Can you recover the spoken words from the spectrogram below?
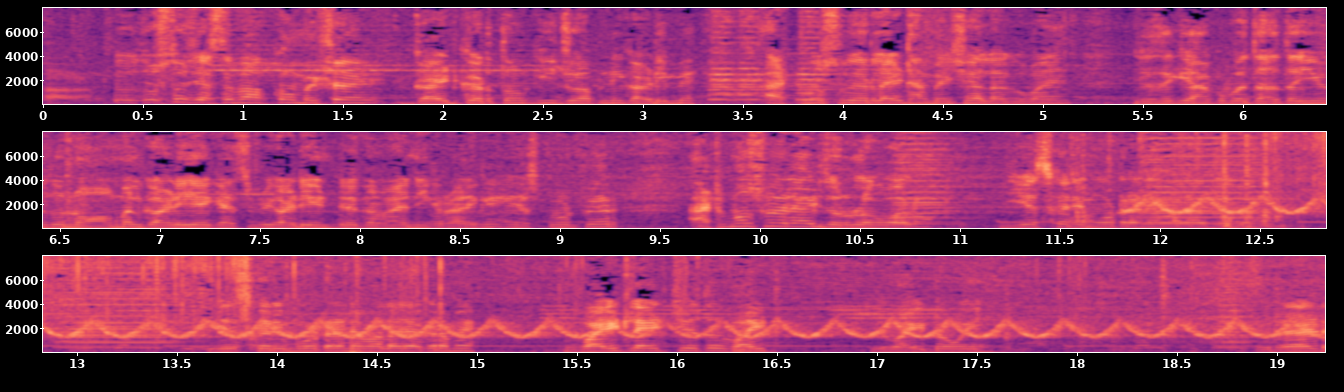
हाँ। तो दोस्तों, जैसे मैं आपको हमेशा गाइड करता हूँ कि जो अपनी गाड़ी में एटमोसफेयर लाइट हमेशा लगवाएँ। जैसे कि आपको बताता ही हूँ तो नॉर्मल गाड़ी है कैसे भी गाड़ी एंट्री करवाए नहीं करवाए लेकिन एटमोसफेयर एटमोसफेयर लाइट ज़रूर लगवा लो। ये इसका रिमोट रहने वाला है ये इसका रिमोट रहने वाला है, अगर हमें वाइट लाइट चाहिए तो वाइट ये वाइट हो गई। Red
